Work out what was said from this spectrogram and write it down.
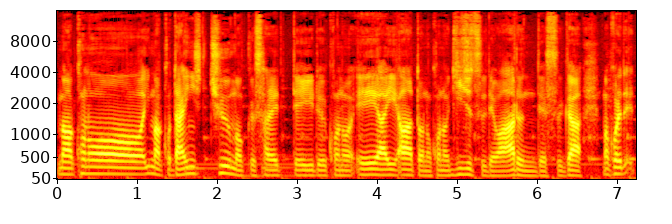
まあこの今こう大注目されているこの AI アートのこの技術ではあるんですが、まあ、これで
